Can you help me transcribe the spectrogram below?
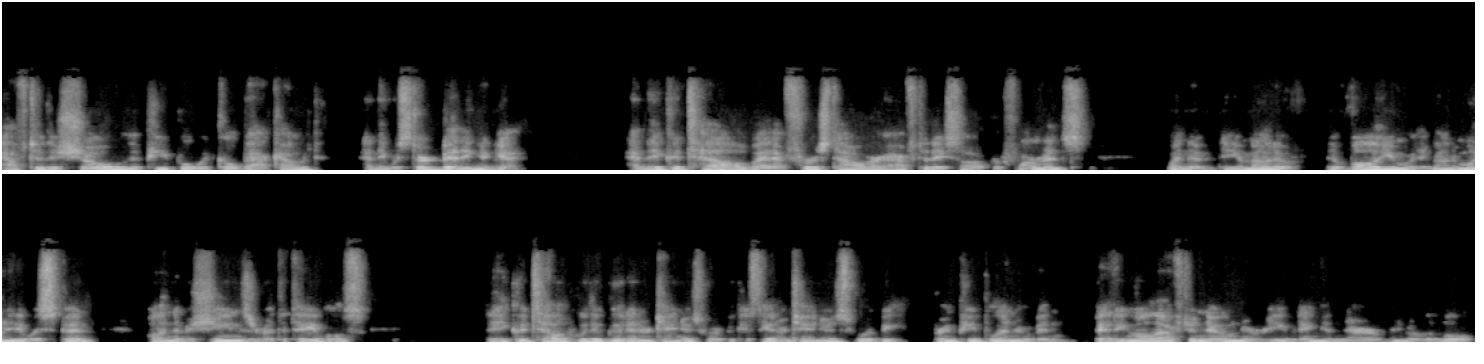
after the show, the people would go back out and they would start betting again. And they could tell by that first hour after they saw a performance when the, the amount of the volume or the amount of money that was spent on the machines or at the tables, they could tell who the good entertainers were because the entertainers would be bring people in who've been betting all afternoon or evening and they're you know a little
